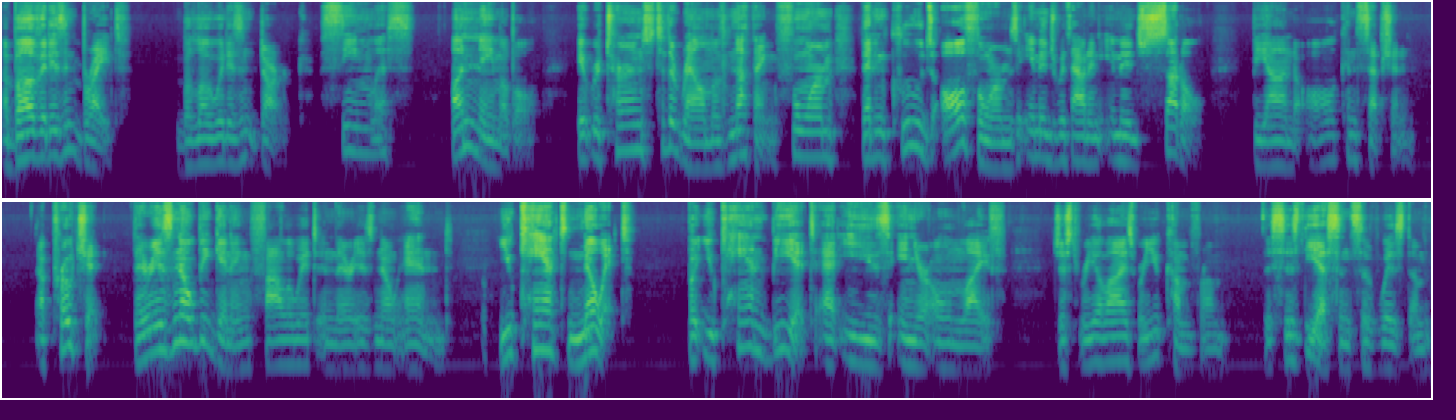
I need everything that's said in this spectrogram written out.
Above it isn't bright. Below it isn't dark. Seamless, unnameable. It returns to the realm of nothing, form that includes all forms, image without an image, subtle, beyond all conception. Approach it. There is no beginning, follow it, and there is no end. You can't know it, but you can be it at ease in your own life. Just realize where you come from. This is the essence of wisdom.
